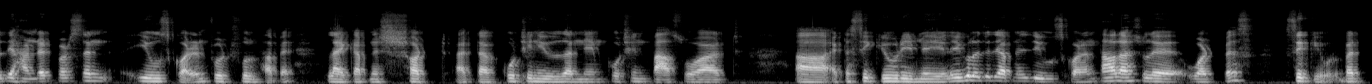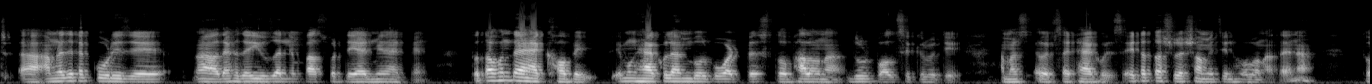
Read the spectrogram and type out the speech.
যদি হান্ড্রেড পার্সেন্ট ইউজ করেন ফ্রুটফুল ভাবে লাইক আপনি শর্ট একটা কঠিন ইউজার নেম কঠিন পাসওয়ার্ড একটা সিকিউর ইমেইল এগুলো যদি আপনি যদি ইউজ করেন, তাহলে আসলে ওয়ার্ডপ্রেস সিকিউর বাট আমরা যেটা করি যে দেখা যায় ইউজার নেম পাসওয়ার্ড দিয়ে অ্যাডমিন অ্যাডমিন তো তখন তো হ্যাক হবেই এবং হ্যাক হলে আমি বলব ওয়ার্ডপ্রেস তো ভালো না, দুর্বল সিকিউরিটি আমার ওয়েবসাইট হ্যাক হয়েছে। এটা তো আসলে সমীচীন হলো না, তাই না? তো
